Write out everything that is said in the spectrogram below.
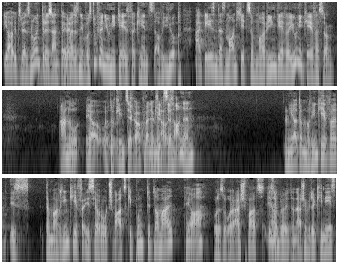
ja, jetzt wird es nur interessanter. Ich Okay. weiß jetzt nicht, was du für einen Junikäfer kennst, aber ich habe auch gelesen, dass manche zum Marienkäfer Junikäfer sagen. Auch noch. Ja, da kennt ja gar keiner mehr Kennst du aus. einen anderen? Ja, der Marienkäfer ist, der Marienkäfer ist ja rot-schwarz gepunktet normal. Ja, Oder so orange-schwarz. Das Ja. ist ja, glaube ich, dann auch schon wieder Chines.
